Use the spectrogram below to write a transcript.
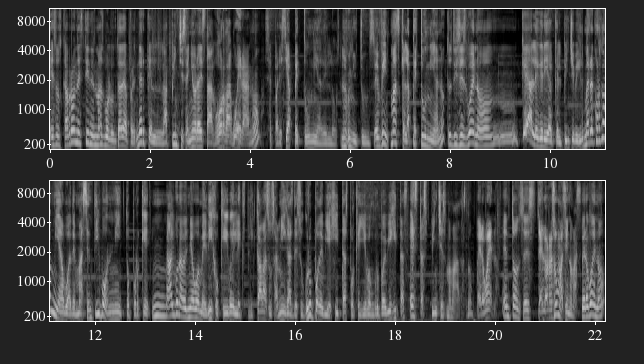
esos cabrones tienen más voluntad de aprender que la pinche señora esta gorda güera, ¿no? Se parecía a Petunia de los Looney Tunes. En fin, más que la Petunia, ¿no? Entonces dices, bueno, mm, qué alegría que el pinche viejito. Me recordó a mi abuela, además, sentí bonito porque mm, alguna vez mi abuela me dijo que iba y le explicaba a sus amigas de su grupo de viejitas, porque lleva un grupo de viejitas, estas pinches mamadas, ¿no? Pero bueno, entonces te lo resumo así nomás. Pero bueno,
